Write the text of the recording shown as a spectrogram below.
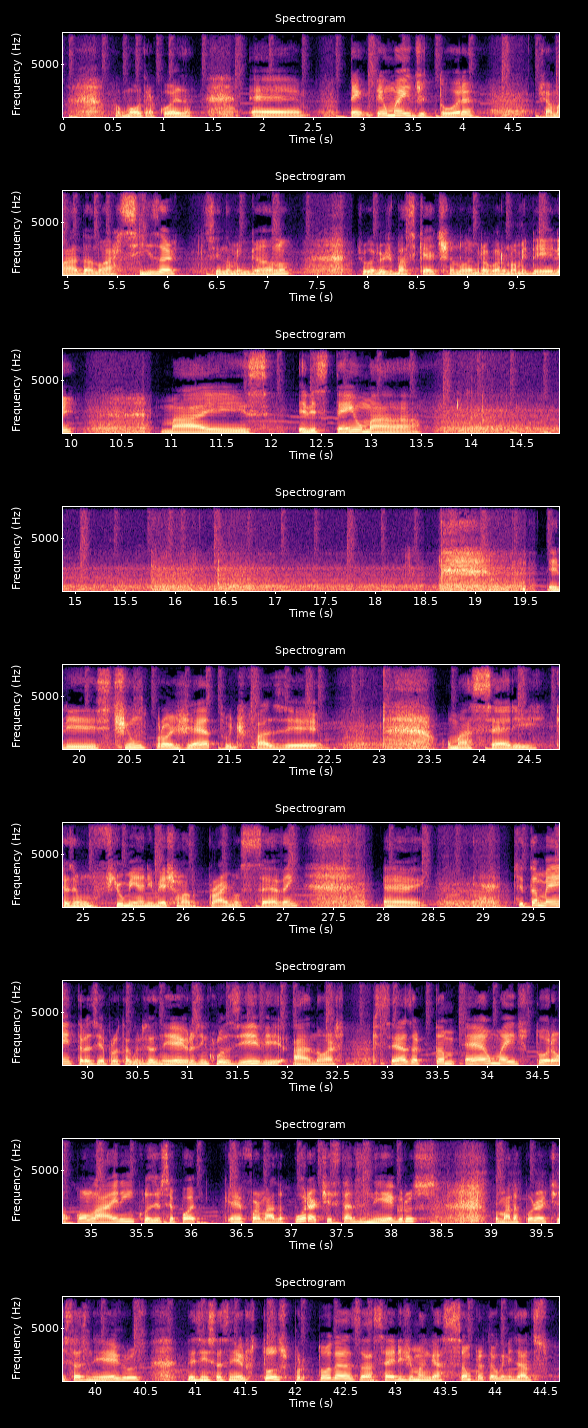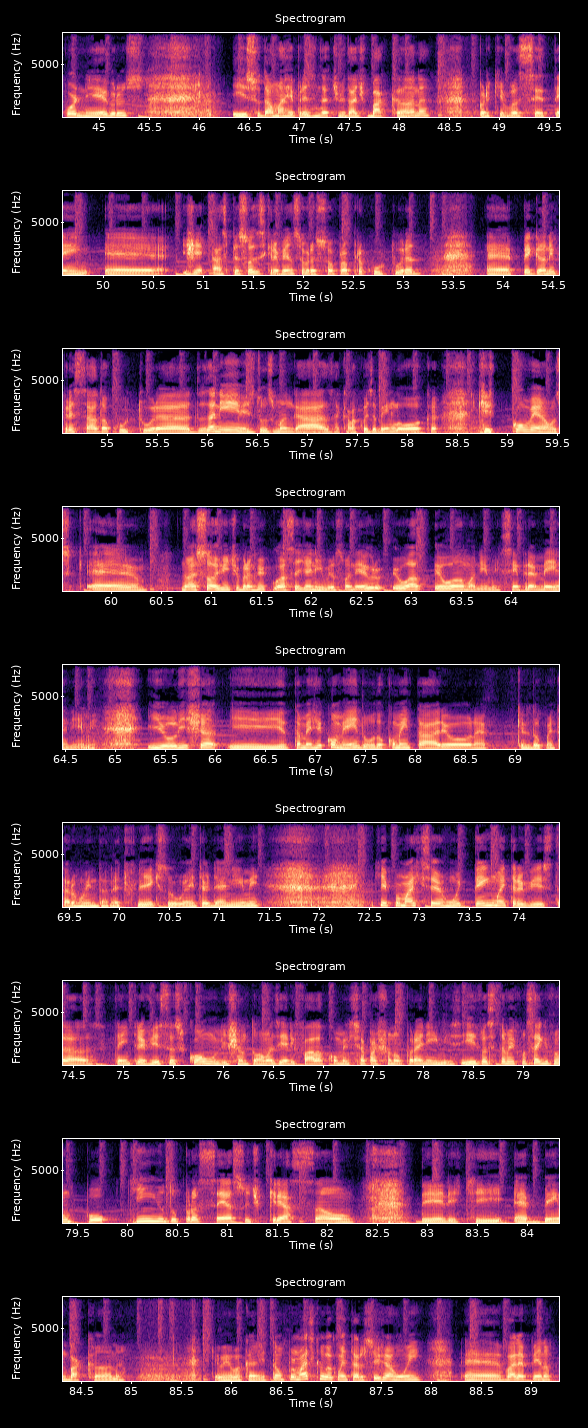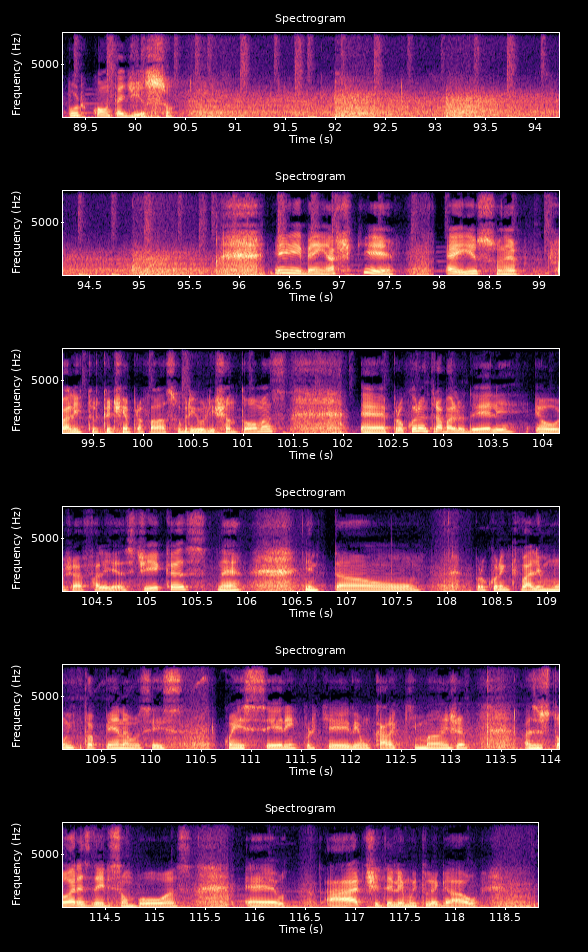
alguma outra coisa. É, tem, tem uma editora chamada Noir Caesar, se não me engano, jogador de basquete, eu não lembro agora o nome dele mas eles têm uma eles tinham um projeto de fazer uma série, quer dizer, um filme em anime chamado Primal Seven, é, que também trazia protagonistas negros. Inclusive, a Noir César é uma editora online, inclusive você pode é formada por artistas negros, formada por artistas negros, desenhistas negros, todos todas as séries de mangá são protagonizados por negros. E isso dá uma representatividade bacana, porque você tem é, as pessoas escrevendo sobre a sua própria cultura, é, pegando emprestado a cultura dos animes, dos mangás, aquela coisa bem louca. Que, convenhamos, é, não é só gente branca que gosta de anime. Eu sou negro, eu, eu amo anime, sempre amei anime. E o Lisha. E também recomendo o documentário, né? Aquele documentário ruim da Netflix, o Enter the Anime. Que por mais que seja ruim, tem uma entrevista. Tem entrevistas com o Lishan Thomas e ele fala como ele se apaixonou por animes. E você também consegue ver um pouquinho do processo de criação dele, que é bem bacana que é bem bacana. Então, por mais que o documentário seja ruim, é, vale a pena por conta disso. E bem, acho que é isso, né? Falei tudo que eu tinha para falar sobre o Lishan Thomas. É, procure o trabalho dele, eu já falei as dicas, né? Então, procurem que vale muito a pena vocês conhecerem, porque ele é um cara que manja. As histórias dele são boas, é, a arte dele é muito legal.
